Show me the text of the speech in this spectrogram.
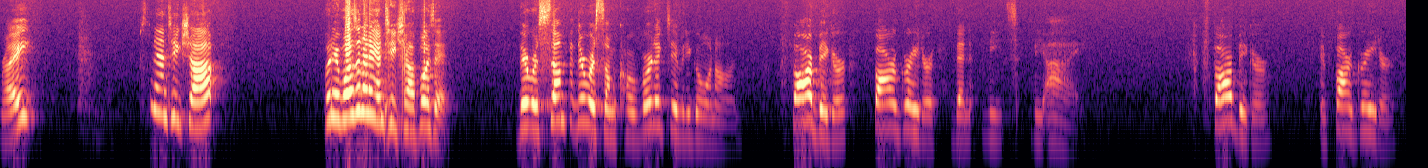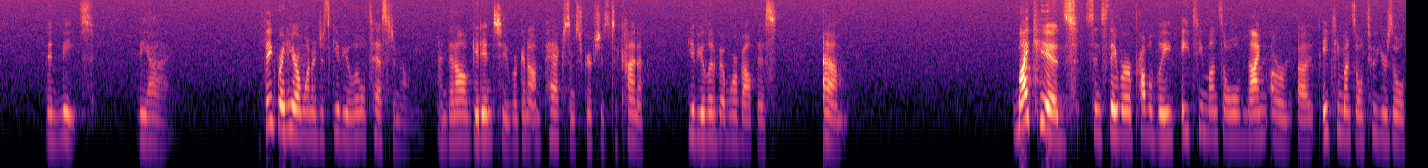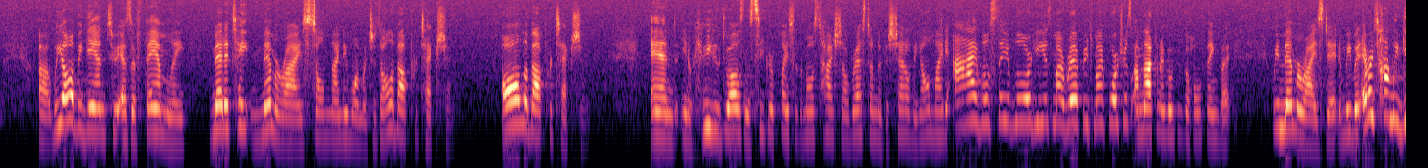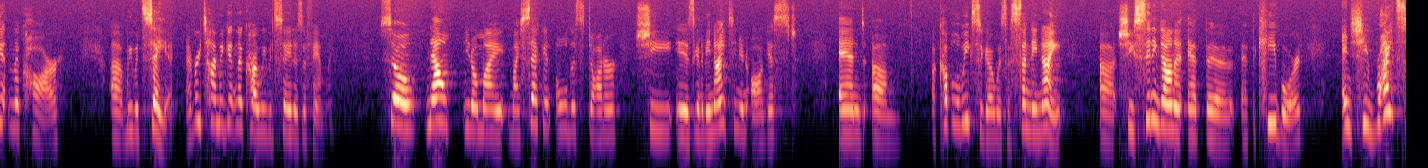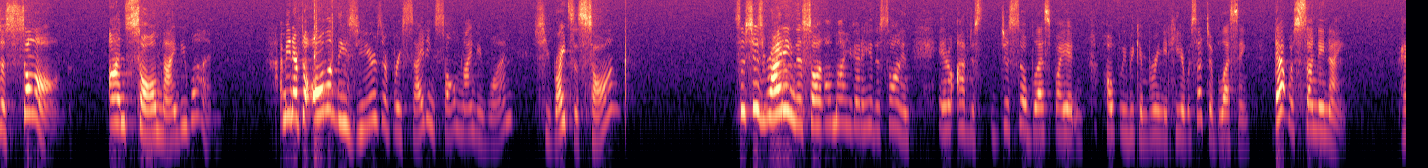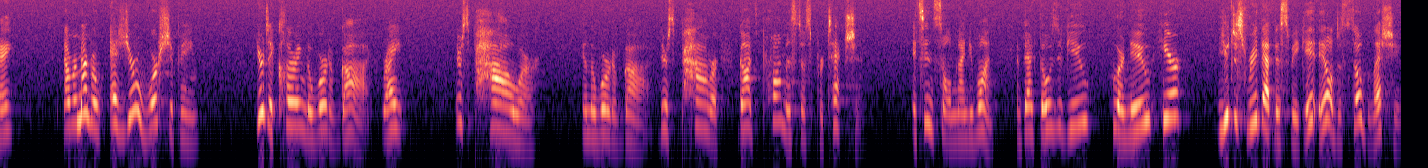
Right? Just an antique shop. But it wasn't an antique shop, was it? There was something there was some covert activity going on. Far bigger, far greater than meets the eye. Far bigger and far greater than meets the eye. I think right here I want to just give you a little testimony, and then I'll get into, we're going to unpack some scriptures to kind of give you a little bit more about this. Um, my kids, since they were probably 18 months old, nine or uh, 18 months old, two years old, uh, we all began to, as a family, meditate and memorize Psalm 91, which is all about protection. All about protection. And, you know, he who dwells in the secret place of the Most High shall rest under the shadow of the Almighty. I will say Lord, He is my refuge, my fortress. I'm not going to go through the whole thing, but we memorized it. And we would, every time we'd get in the car, uh, we would say it. Every time we get in the car, we would say it as a family. So now, you know, my, my second oldest daughter, she is going to be 19 in August. And um, a couple of weeks ago was a Sunday night. Uh, she's sitting down at, the, at the keyboard, and she writes a song on Psalm 91. I mean, after all of these years of reciting Psalm 91, she writes a song? So she's writing this song. Oh my, you got to hear this song. And, you know, I'm just, just so blessed by it. And hopefully we can bring it here. It was such a blessing. That was Sunday night. Okay? Now remember, as you're worshiping, you're declaring the Word of God, right? There's power in the Word of God. There's power. God's promised us protection. It's in Psalm 91. In fact, those of you who are new here, you just read that this week. It, it'll just so bless you.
